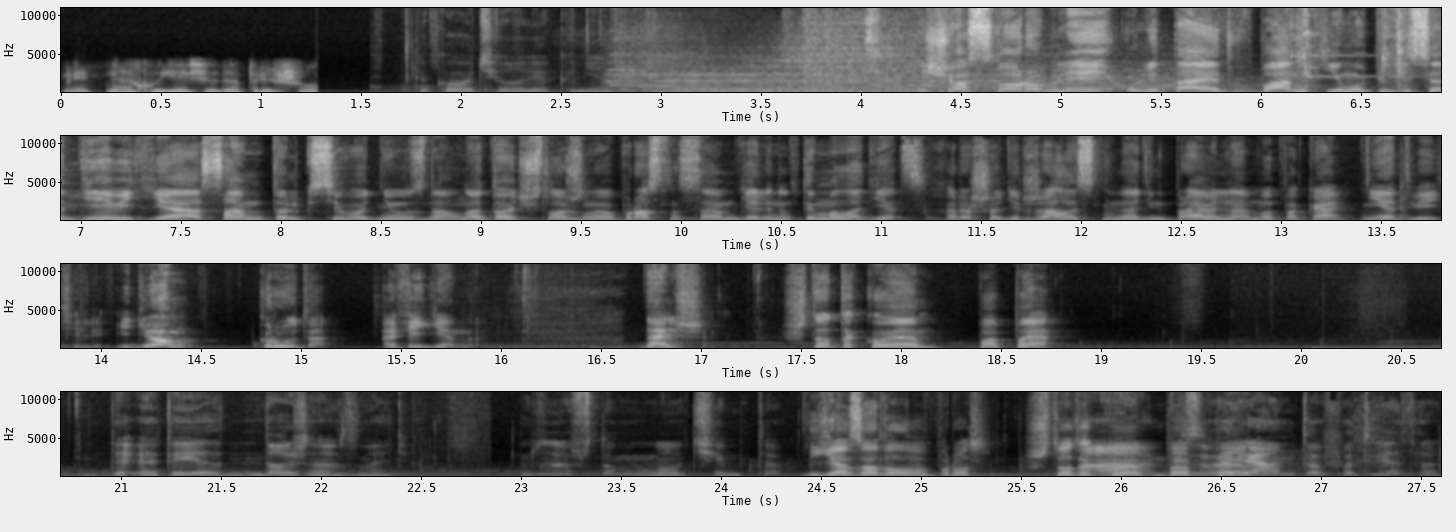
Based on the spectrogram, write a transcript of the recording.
Блять, нахуй я сюда пришел? Такого человека нет. Еще 100 рублей улетает в банк. Ему 59, я сам только сегодня узнал. Но это очень сложный вопрос на самом деле. Но ты молодец. Хорошо держалась, ни на один правильно. Мы пока не ответили. Идем? Круто. Офигенно. Дальше. Что такое ПП? Да это я должна знать. Ну за что мы молчим-то? Я задал вопрос. Что такое а, без ПП? вариантов ответа?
